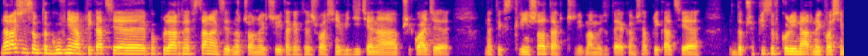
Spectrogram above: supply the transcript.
na razie są to głównie aplikacje popularne w Stanach Zjednoczonych, czyli tak jak też właśnie widzicie na przykładzie, na tych screenshotach, czyli mamy tutaj jakąś aplikację do przepisów kulinarnych właśnie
